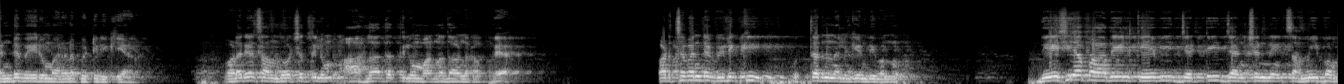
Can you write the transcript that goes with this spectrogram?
രണ്ടുപേരും മരണപ്പെട്ടിരിക്കുകയാണ്. വളരെ സന്തോഷത്തിലും ആഹ്ലാദത്തിലും വന്നതാണ് റബ്ബെ. പഠിച്ചവന്റെ വിളിക്ക് ഉത്തരം നൽകേണ്ടി വന്നു. ദേശീയപാതയിൽ കെ വി ജെട്ടി ജംഗ്ഷന് സമീപം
